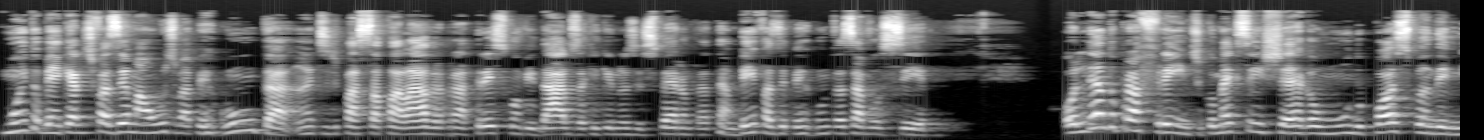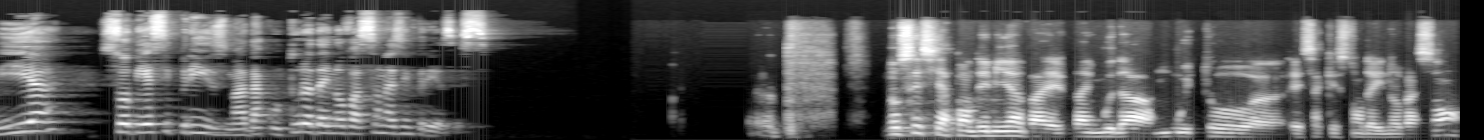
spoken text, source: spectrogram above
Muito bem, quero te fazer uma última pergunta antes de passar a palavra para três convidados aqui que nos esperam para também fazer perguntas a você. Olhando para frente, como é que você enxerga o mundo pós-pandemia sob esse prisma da cultura da inovação nas empresas? Não sei se a pandemia vai, vai mudar muito eh, essa questão da inovação,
